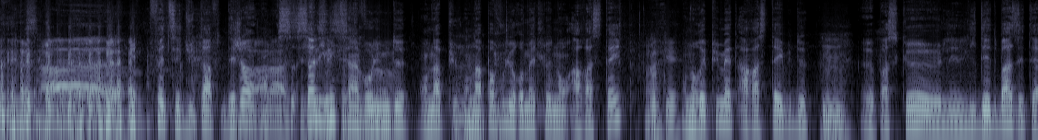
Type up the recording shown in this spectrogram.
de ça. euh, En fait, c'est du taf. Déjà, Voilà, ça, limite, c'est un volume boulot. 2. On n'a pu- on n'a pas voulu remettre le nom Arras Tape. Ok. On aurait pu mettre Arras Tape 2. Mm. Euh, parce que l'idée de base était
